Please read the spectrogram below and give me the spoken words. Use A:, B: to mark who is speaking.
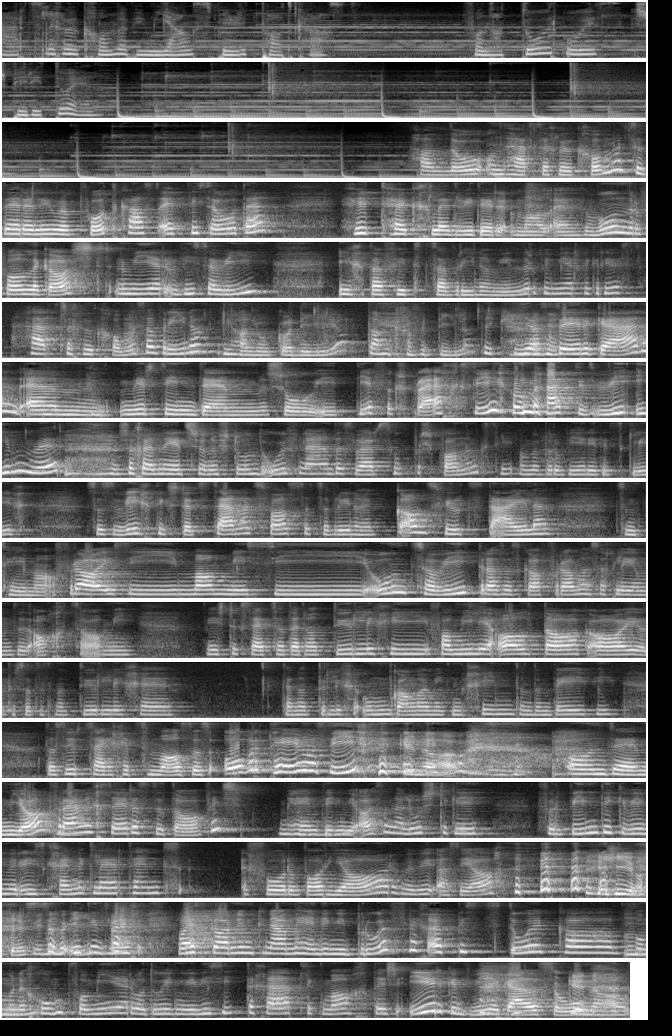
A: Herzlich willkommen beim Young Spirit Podcast. Von Natur aus spirituell. Hallo und herzlich willkommen zu dieser neuen Podcast-Episode. Heute höckelt wieder mal ein wundervoller Gast mir vis-à-vis. Ich darf heute Sabrina Müller bei mir begrüßen. Herzlich willkommen, Sabrina.
B: Ja, hallo Cornelia, danke für die Einladung.
A: Ja, sehr gerne. Ähm, wir waren ähm, schon in tiefen Gesprächen und wir hätten wie immer schon können jetzt schon eine Stunde aufnehmen Das wäre super spannend gewesen. Und wir probieren jetzt gleich so das Wichtigste zusammenzufassen. Sabrina hat ganz viel zu teilen zum Thema Frau sein, Mami sein und so weiter. Also es geht vor allem so ein bisschen um den achtsamen wie hast du gesagt, so der natürliche Familienalltag an oder so das natürliche, der natürliche Umgang mit dem Kind und dem Baby. Das würde eigentlich jetzt mal so das Oberthema sein.
B: Genau.
A: und ähm, ja, freue mich sehr, dass du da bist. Wir mhm. haben irgendwie auch so eine lustige Verbindung, wie wir uns kennengelernt haben vor ein paar Jahren. Also ja.
B: ja, definitiv. So irgendwie,
A: ich weiß gar nicht mehr genau, wir haben irgendwie beruflich etwas zu tun gehabt, von mhm. einem Kumpel von mir, wo du irgendwie Visitenkärtchen gemacht hast. Irgendwie, gell, so.
B: genau.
